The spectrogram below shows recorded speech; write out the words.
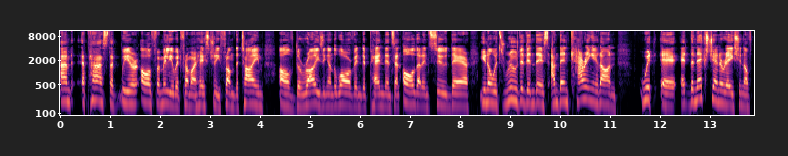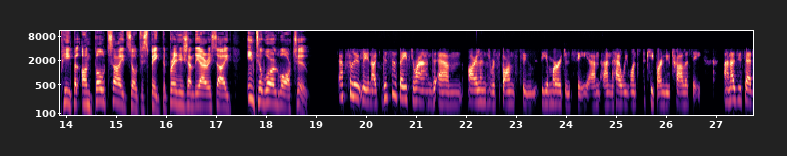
and a past that we are all familiar with from our history, from the time of the Rising and the War of Independence and all that ensued there. You know, it's rooted in this, and then carrying it on with uh, uh, the next generation of people on both sides, so to speak, the British and the Irish side, into World War Two. Absolutely. And this is based around um, Ireland's response to the emergency and, and how we wanted to keep our neutrality. And as you said,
